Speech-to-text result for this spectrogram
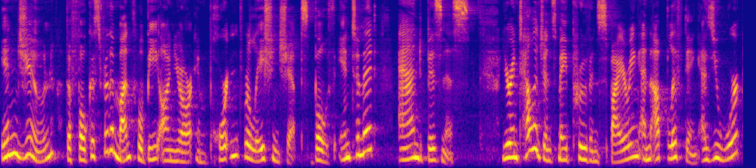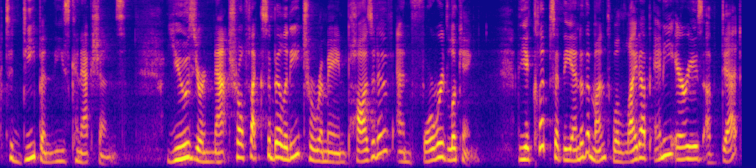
In June, the focus for the month will be on your important relationships, both intimate and business. Your intelligence may prove inspiring and uplifting as you work to deepen these connections. Use your natural flexibility to remain positive and forward looking. The eclipse at the end of the month will light up any areas of debt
